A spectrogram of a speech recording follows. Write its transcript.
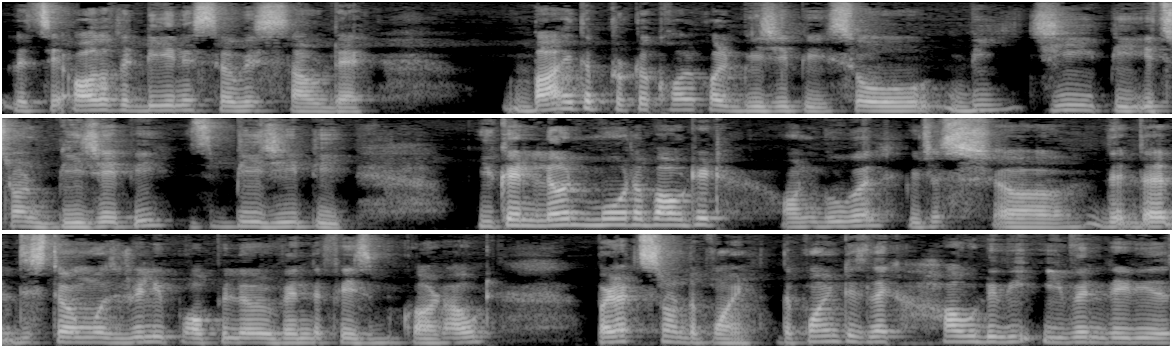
let's say all of the DNS services out there by the protocol called BGP. So BGP, it's not BJP, it's BGP. You can learn more about it on Google. You just uh, this term was really popular when the Facebook got out, but that's not the point. The point is like how do we even really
